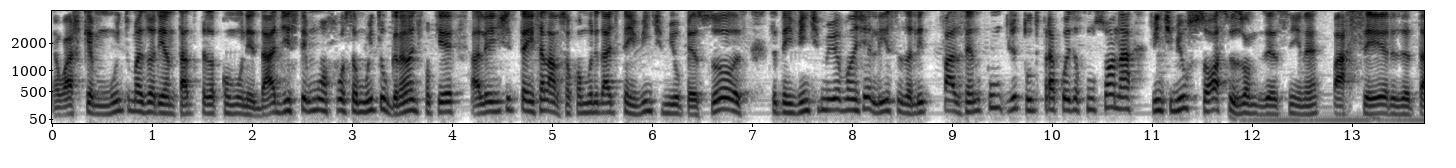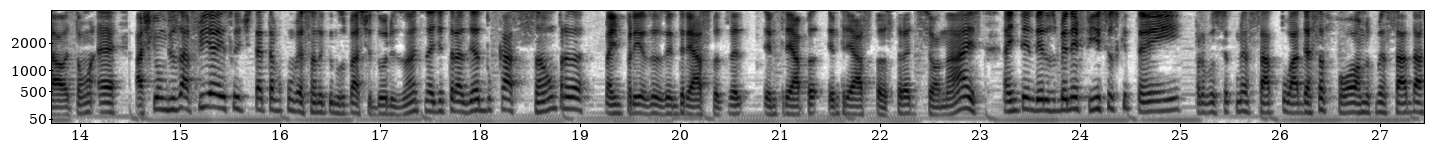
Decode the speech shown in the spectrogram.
Eu acho que é muito mais orientado pela comunidade. Isso tem uma força muito grande, porque ali a gente tem, sei lá, sua comunidade tem 20 mil pessoas, você tem 20 mil evangelistas ali fazendo de tudo para a coisa funcionar. 20 mil sócios, vamos dizer assim, né? Parceiros e tal. Então, é, acho que um desafio é isso que a gente até estava conversando aqui nos bastidores antes, né? De trazer educação para empresas, entre aspas, entre, entre aspas, tradicionais, a entender os benefícios que tem para você começar a atuar dessa forma, começar a dar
